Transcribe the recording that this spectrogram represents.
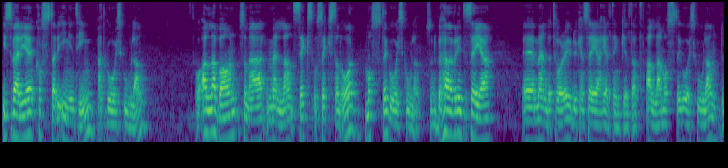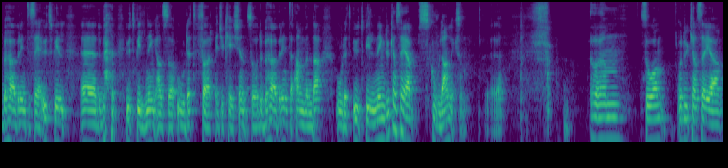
i Sverige kostar det ingenting att gå i skolan. Och alla barn som är mellan 6 och 16 år måste gå i skolan. Så du behöver inte säga eh, mandatory. Du kan säga helt enkelt att alla måste gå i skolan. Du behöver inte säga utbild, eh, utbildning, alltså ordet för education. Så du behöver inte använda ordet utbildning. Du kan säga skolan liksom. Eh, um, så, och du kan säga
